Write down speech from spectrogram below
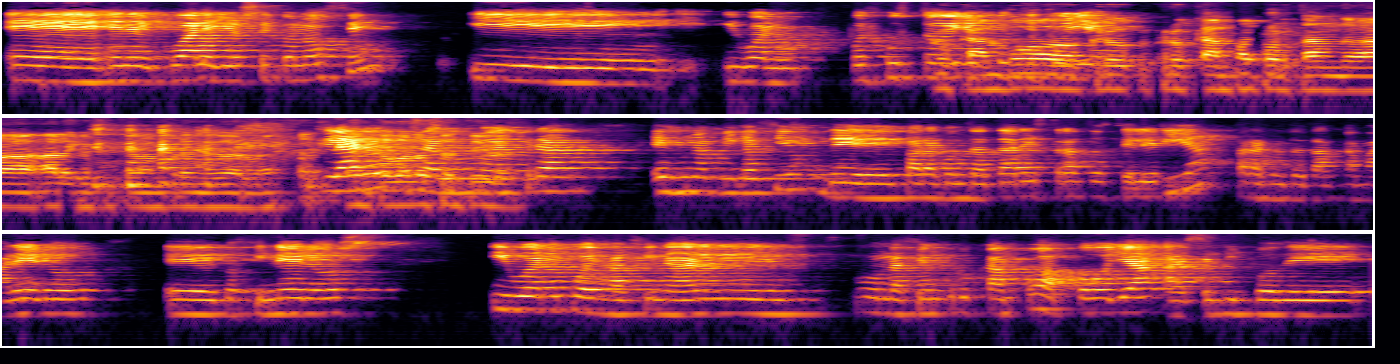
eh, en el cual ellos se conocen y, y bueno, pues justo ellos constituyen... Cruz, Campo aportando al ecosistema emprendedor. claro, o sea, Extra es una aplicación de, para contratar extras de hostelería, para contratar camareros, eh, cocineros y bueno, pues al final Fundación Cruz Campo apoya a ese tipo de,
